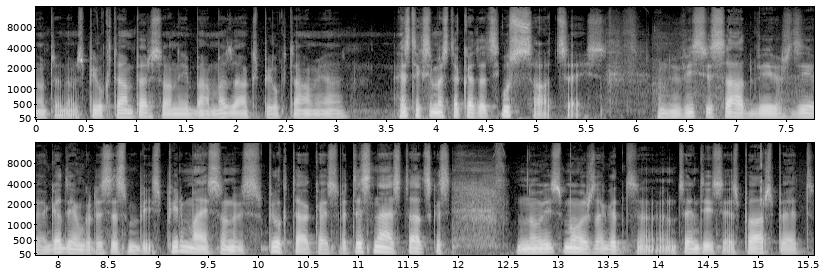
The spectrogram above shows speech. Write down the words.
no nu, tādām spilgtām personībām, mazāk spilgtām. Ja? Es teiksim, es tā kā tāds uzsācējs. Un viss visādi bijuši dzīvē gadiem, kur es esmu bijis pirmais un vispilgtākais, bet es neesmu tāds, kas nu, visu mūžu uh, centīsies pārspēt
